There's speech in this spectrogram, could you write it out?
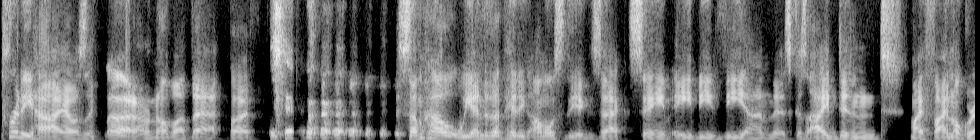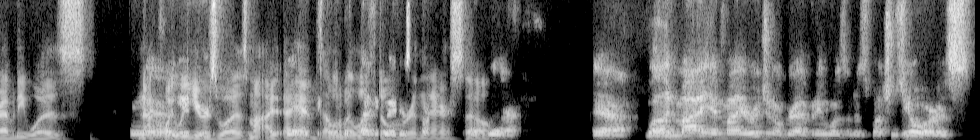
pretty high. I was like, "Oh, I don't know about that, but somehow we ended up hitting almost the exact same ABV on this because I didn't. My final gravity was not Yeah, quite what you- yours was. My I, I had a little bit left over in there, so Yeah. Yeah. Well, and my and my original gravity wasn't as much as yours.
